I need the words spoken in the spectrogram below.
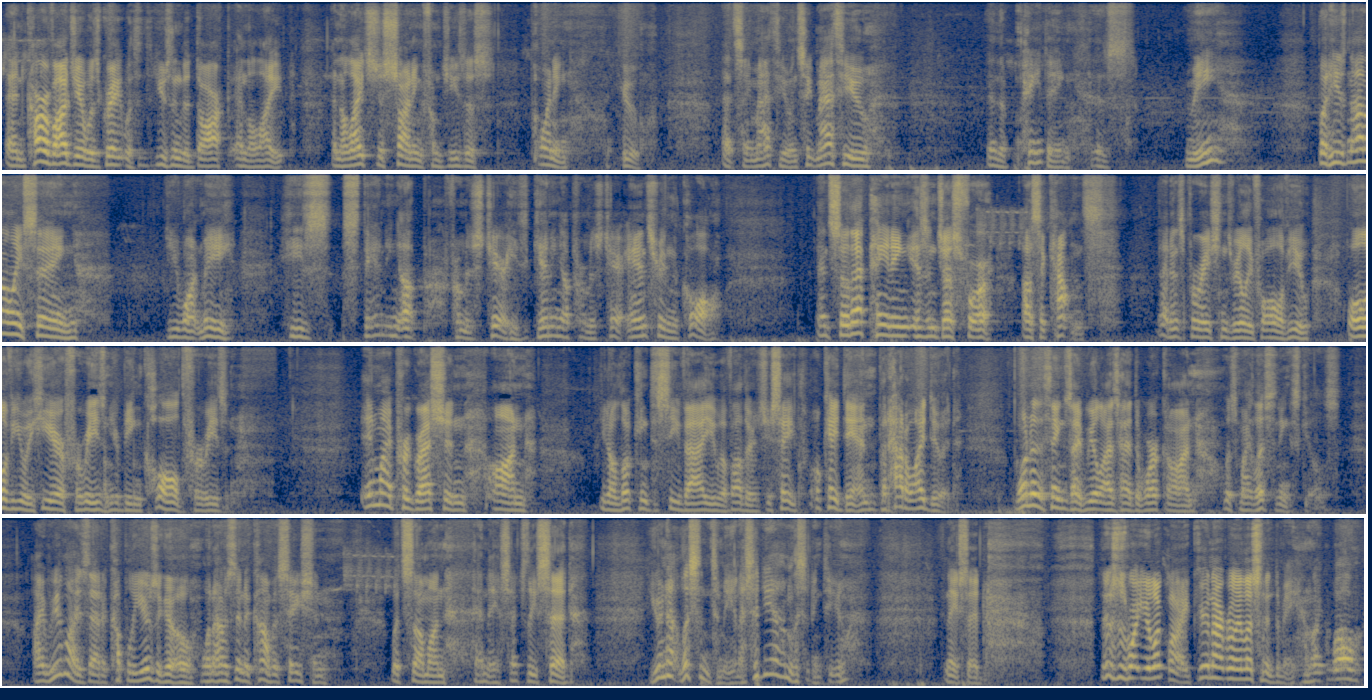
And Caravaggio was great with using the dark and the light. And the light's just shining from Jesus, pointing at you, at St. Matthew. And St. Matthew in the painting is me, but he's not only saying, Do you want me? He's standing up from his chair. He's getting up from his chair, answering the call. And so that painting isn't just for us accountants. That inspiration is really for all of you. All of you are here for a reason. You're being called for a reason. In my progression on, you know, looking to see value of others, you say, okay, Dan, but how do I do it? One of the things I realized I had to work on was my listening skills. I realized that a couple of years ago when I was in a conversation with someone and they essentially said, You're not listening to me. And I said, Yeah, I'm listening to you. And they said, This is what you look like. You're not really listening to me. I'm like, Well,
